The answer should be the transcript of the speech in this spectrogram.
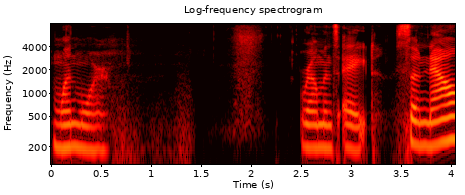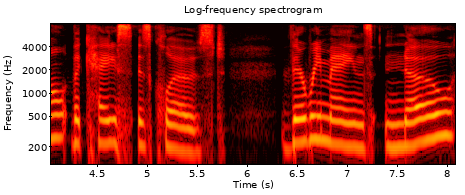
One more. Romans 8. So now the case is closed. There remains no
